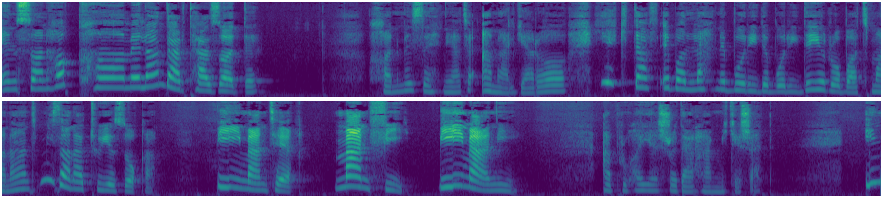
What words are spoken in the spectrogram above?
انسانها کاملا در تضاده. خانم ذهنیت عملگرا یک دفعه با لحن بریده بریده ربات مانند می‌زند توی ذوقم. بی منطق منفی بی معنی. ابروهایش را در هم می‌کشد. این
